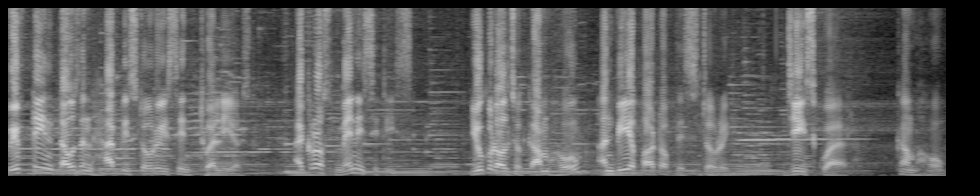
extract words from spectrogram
15,000 happy stories in 12 years across many cities. You could also come home and be a part of this story. G Square, come home.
